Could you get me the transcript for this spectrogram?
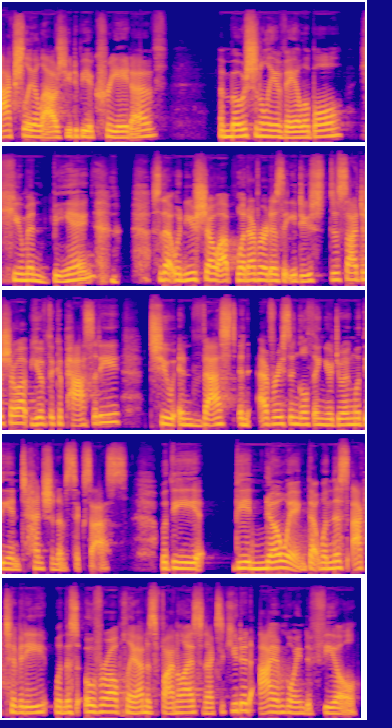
actually allows you to be a creative, emotionally available human being. so that when you show up, whatever it is that you do decide to show up, you have the capacity to invest in every single thing you're doing with the intention of success, with the the knowing that when this activity, when this overall plan is finalized and executed, I am going to feel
